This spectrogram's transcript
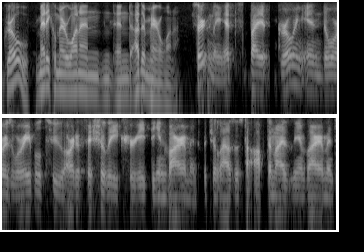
grow medical marijuana and, and other marijuana? Certainly. It's by growing indoors, we're able to artificially create the environment, which allows us to optimize the environment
